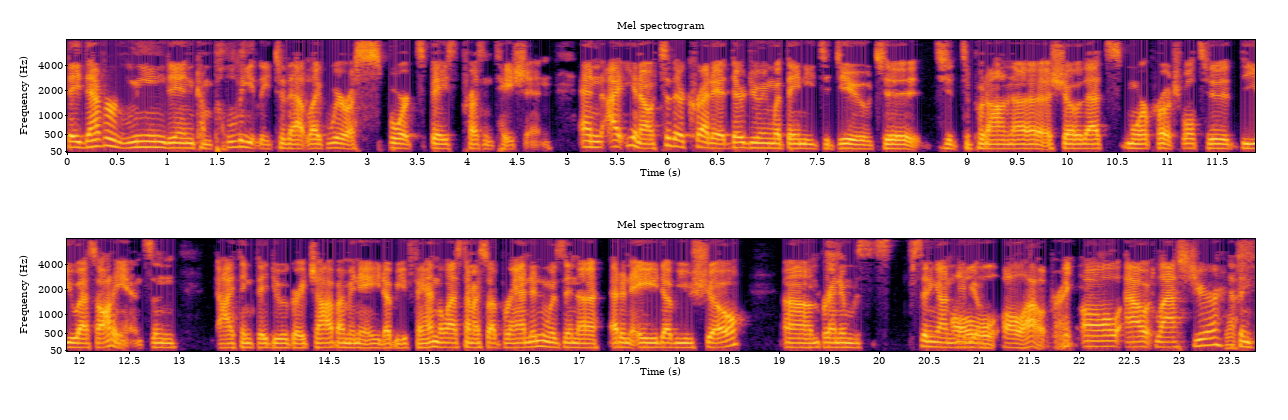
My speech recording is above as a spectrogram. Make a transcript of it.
they never leaned in completely to that, like we're a sports based presentation. And I, you know, to their credit, they're doing what they need to do to, to, to put on a show that's more approachable to the U.S. audience. And I think they do a great job. I'm an AEW fan. The last time I saw Brandon was in a, at an AEW show. Um, Brandon was sitting on maybe all, a, all out, right? All out last year. Yes. I think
